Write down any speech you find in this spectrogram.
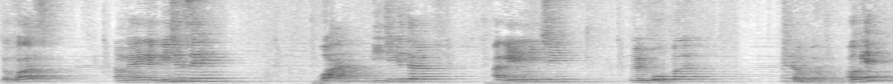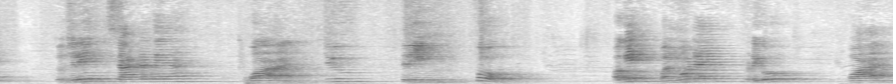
तो फ़र्स्ट हम करेंगे पीछे से. वन नीचे की तरफ़ अगेन नीचे, फिर ऊपर फिर ऊपर ओके तो चलिए स्टार्ट करते हैं। One two three four okay one more time ready go one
